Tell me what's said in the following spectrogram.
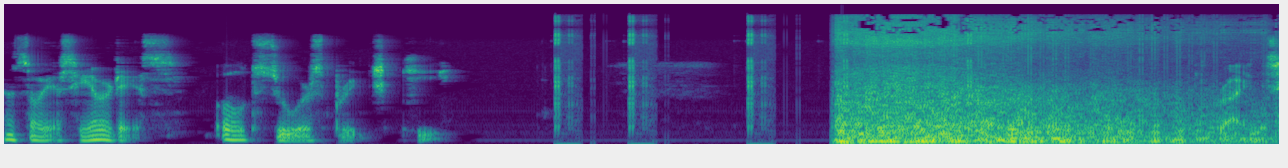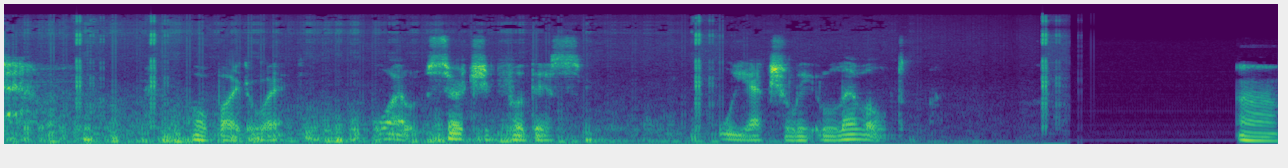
And so yes, here it is. Old Sewers Bridge key. Right. Oh, by the way, while searching for this, we actually leveled. Uh,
